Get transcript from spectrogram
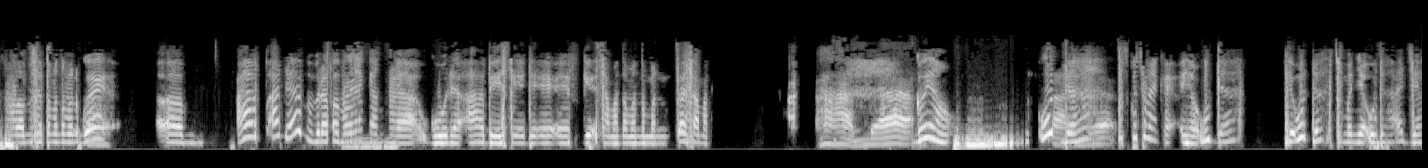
kalau misalnya teman-teman gue a- ada beberapa banyak yang kayak gue udah A B C D E F G sama teman-teman eh, sama ada. Gue yang udah. Terus gue cuma kayak ya udah. Ya udah cuman ya udah aja.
